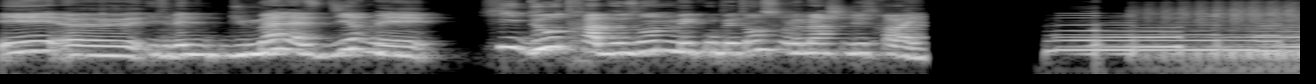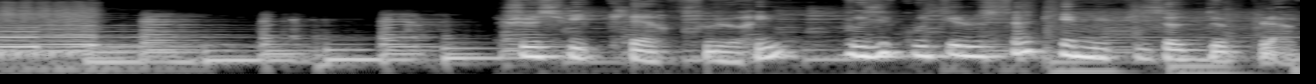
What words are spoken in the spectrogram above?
Et ils avaient du mal à se dire, mais qui d'autre a besoin de mes compétences sur le marché du travail? Je suis Claire Fleury, vous écoutez le cinquième épisode de PLAF.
